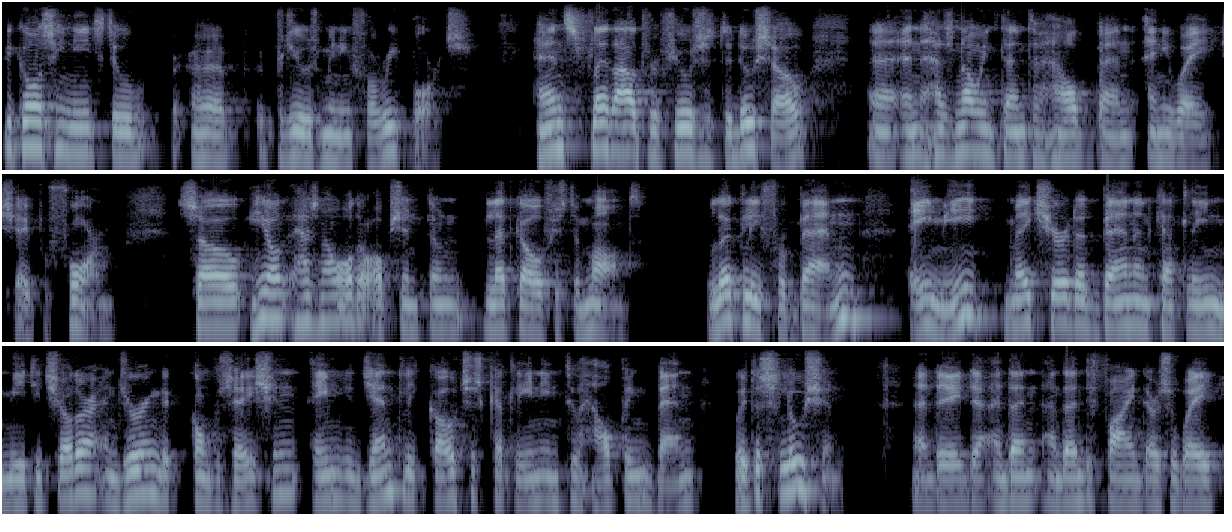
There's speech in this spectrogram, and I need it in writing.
because he needs to uh, produce meaningful reports. Hans flat out refuses to do so and has no intent to help Ben any way, shape, or form. So he has no other option to let go of his demand. Luckily for Ben, Amy makes sure that Ben and Kathleen meet each other, and during the conversation, Amy gently coaches Kathleen into helping Ben with a solution. And they and then identify there's a way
